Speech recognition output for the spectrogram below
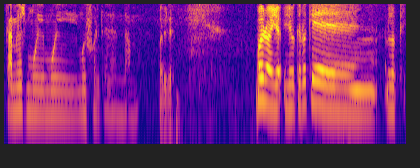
cambios muy, muy, muy fuertes en DAM. Bueno, yo, yo creo que lo que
